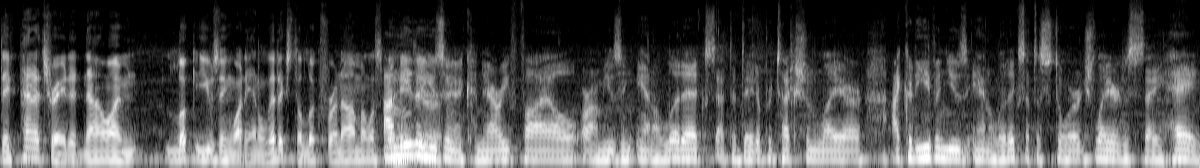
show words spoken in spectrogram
they've penetrated, now I'm look, using what, analytics to look for anomalous I'm behavior? either using a canary file or I'm using analytics at the data protection layer. I could even use analytics at the storage layer to say, hey,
